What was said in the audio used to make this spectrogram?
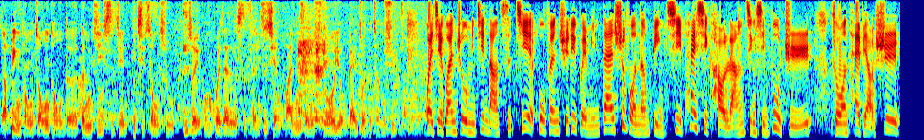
要并同总统的登记时间一起送出，所以我们会在这个时辰之前完成所有该做的程序。外界关注民进党此届部分区立委名单是否能摒弃派系考量进行布局。卓文泰表示。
